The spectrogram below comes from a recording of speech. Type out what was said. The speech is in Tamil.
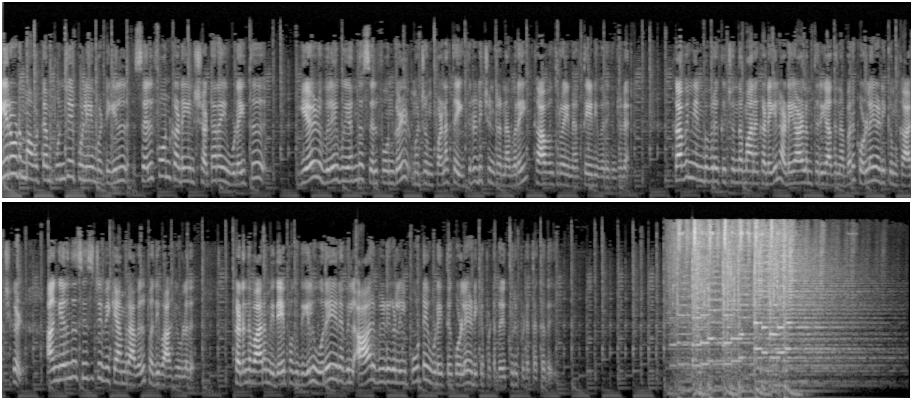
ஈரோடு மாவட்டம் புஞ்சை புளியம்பட்டியில் செல்போன் கடையின் ஷட்டரை உடைத்து ஏழு விலை உயர்ந்த செல்போன்கள் மற்றும் பணத்தை திருடிச் சென்ற நபரை காவல்துறையினர் தேடி வருகின்றனர். கவின் என்பவருக்கு சொந்தமான கடையில் அடையாளம் தெரியாத நபர் கொள்ளையடிக்கும் காட்சிகள் அங்கிருந்து சிசிடிவி கேமராவில் பதிவாகியுள்ளது. கடந்த வாரம் இதே பகுதியில் ஒரே இரவில் ஆறு வீடுகளில் பூட்டை உடைத்து கொள்ளையடிக்கப்பட்டது குறிப்பிடத்தக்கது.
